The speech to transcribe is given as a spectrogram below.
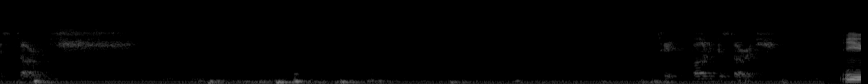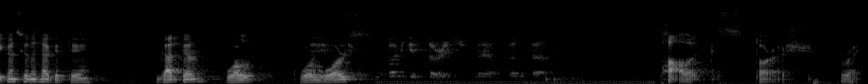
Storage. Sí, Public Storage. ¿Y qué canción es la que te... Gutter, World, World Wars, Public Storage, me, gusta. Public Storage. Right.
